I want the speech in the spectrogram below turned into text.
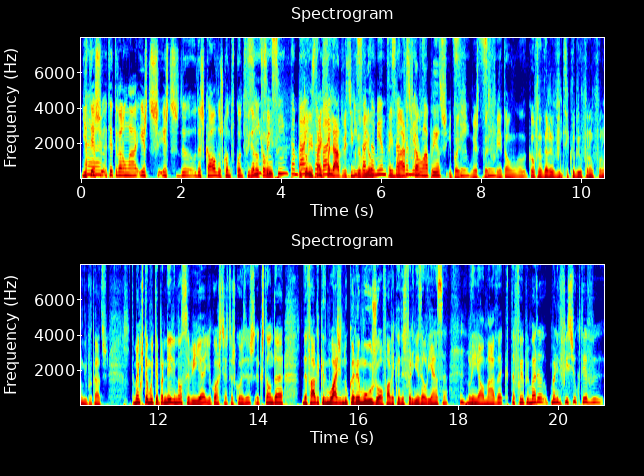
E até, uh, até tiveram lá estes, estes de, das Caldas, quando, quando fizeram sim, aquele, sim, sim, também, aquele ensaio também. Falhado 25 de Abril, em exatamente. março, ficaram lá presos. E depois, sim, um mês depois, sim. foi então com o verdadeiro 25 de Abril foram, foram libertados. Também gostei muito de aprender e não sabia, e eu gosto destas coisas, a questão da, da fábrica de moagem do Caramujo, ou a fábrica das farinhas Aliança, uhum. ali em Almada, que foi a primeira, o primeiro edifício que teve...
